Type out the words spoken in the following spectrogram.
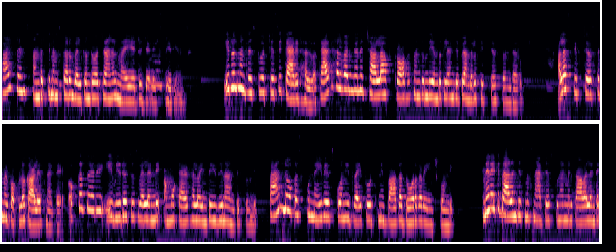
హాయ్ ఫ్రెండ్స్ అందరికీ నమస్కారం. Welcome to our channel my A to Z experience ఈరోజు మన రెసిపీ వచ్చేసి క్యారెట్ హల్వా. క్యారెట్ హల్వా అనగానే చాలా ప్రాసెస్ ఉంటుంది ఎందుకులే అని చెప్పి అందరూ స్కిప్ చేస్తుంటారు అలా స్కిప్ చేస్తే మీరు పప్పులో కాలేసినట్టే. ఒక్కసారి ఈ వీడియో చూసి వెళ్ళండి. అమ్మో క్యారెట్ హల్వా ఇంత ఈజీనా అనిపిస్తుంది. ప్యాన్లో ఒక స్పూన్ నెయ్యి వేసుకొని డ్రై ఫ్రూట్స్ని బాగా దూరగా వేయించుకోండి. నేనైతే బాదం కిస్మిస్ని యాడ్ చేసుకున్నాను. మీరు కావాలంటే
